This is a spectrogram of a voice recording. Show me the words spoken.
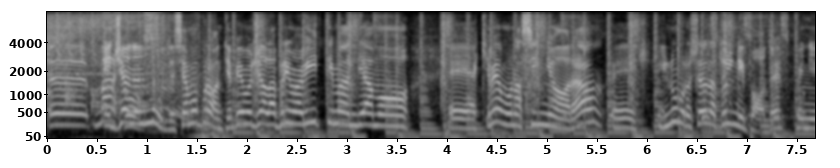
Eh, È Marco- già nel mood, siamo pronti, abbiamo già la prima vittima, andiamo. Eh, chiamiamo una signora. eh, il numero ce l'ha dato il nipote. Quindi.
